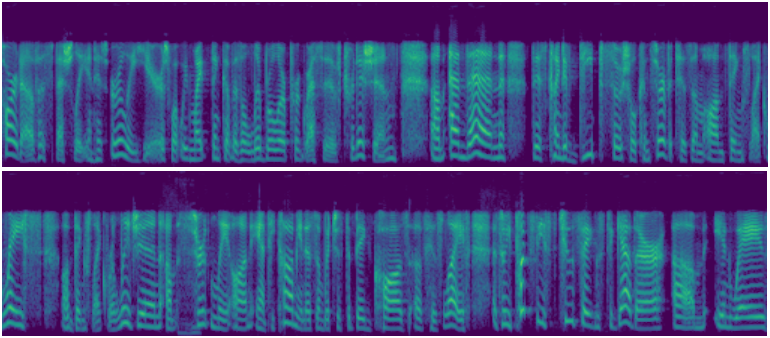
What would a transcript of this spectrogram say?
part of, especially in his early years, what we might think of as a liberal or progressive tradition. Um, and then this kind of deep social conservatism on things like race, on things like religion, um, certainly on anti communism which is the big cause of his life. And so he puts these two things together um, in ways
